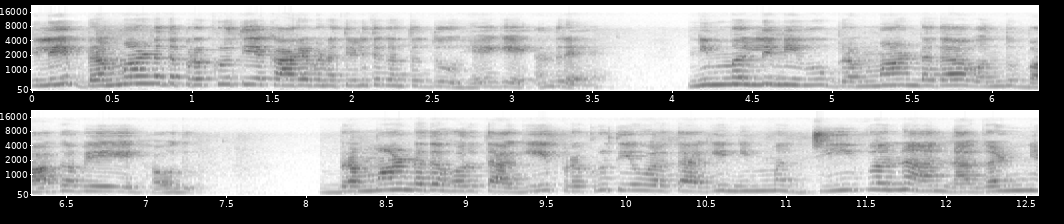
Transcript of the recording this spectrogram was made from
ಇಲ್ಲಿ ಬ್ರಹ್ಮಾಂಡದ ಪ್ರಕೃತಿಯ ಕಾರ್ಯವನ್ನು ತಿಳಿತಕ್ಕಂಥದ್ದು ಹೇಗೆ ಅಂದ್ರೆ, ನಿಮ್ಮಲ್ಲಿ ನೀವು ಬ್ರಹ್ಮಾಂಡದ ಒಂದು ಭಾಗವೇ ಹೌದು. ಬ್ರಹ್ಮಾಂಡದ ಹೊರತಾಗಿ, ಪ್ರಕೃತಿಯ ಹೊರತಾಗಿ ನಿಮ್ಮ ಜೀವನ ನಗಣ್ಯ,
